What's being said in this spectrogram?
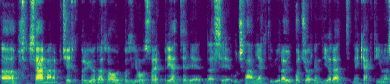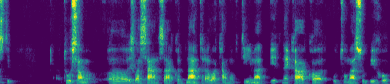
Uh, sam se Arma na početku prvi odazvao i pozivao svoje prijatelje da se učlani i aktiviraju i počeo organizirati neke aktivnosti. Tu sam uh, izglasan za koordinatora lokalnog tima i nekako u tu masu bihu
